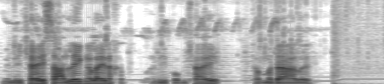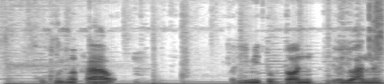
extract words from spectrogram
ไม่ได้ใช้สารเร่งอะไรนะครับ อันนี้ผมใช้ธรรมดาเลย ปุ๋ยมะพร้าวพอดีมีตุ้มตอนเหลืออยู่อันหนึ่ง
